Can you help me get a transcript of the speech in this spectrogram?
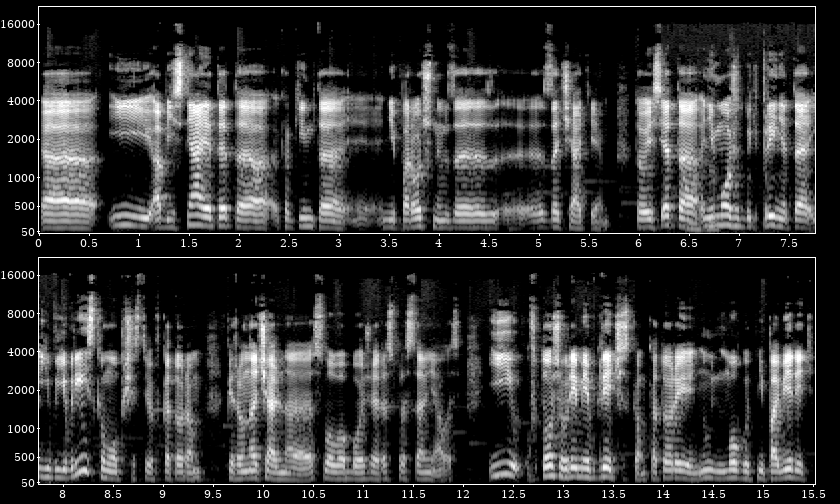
и объясняет это каким-то э, непорочным за зачатием. То есть это не может быть принято и в еврейском обществе, в котором первоначально Слово Божие распространялось, и в то же время и в греческом, которые ну, могут не поверить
